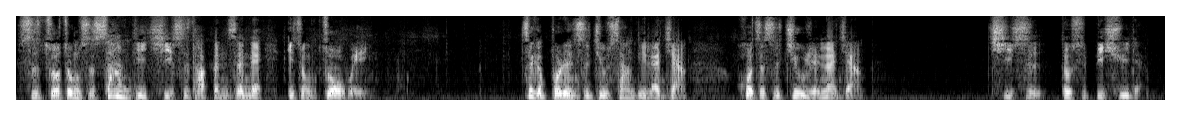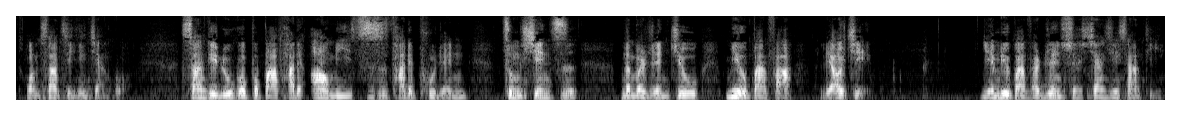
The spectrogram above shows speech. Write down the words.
是着重是上帝启示他本身的一种作为。这个不论是就上帝来讲，或者是就人来讲，启示都是必须的。我们上次已经讲过。上帝如果不把他的奥秘指示他的仆人众先知，那么人就没有办法了解，也没有办法认识和相信上帝。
